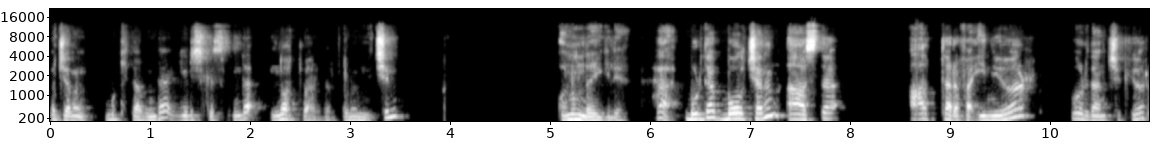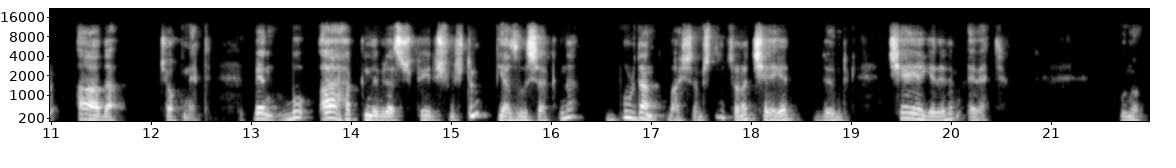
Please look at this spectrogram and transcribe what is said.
Hocamın bu kitabında giriş kısmında not vardır bunun için. Onunla ilgili. Ha, burada bolçanın A'sı da alt tarafa iniyor. Buradan çıkıyor. A da çok net. Ben bu A hakkında biraz şüpheye düşmüştüm. Yazılış hakkında. Buradan başlamıştım. Sonra Ç'ye döndük. Ç'ye gelelim. Evet. Bunu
